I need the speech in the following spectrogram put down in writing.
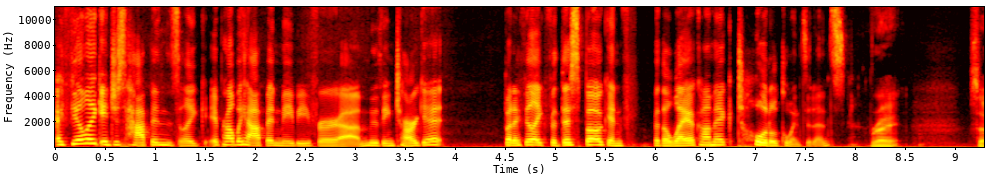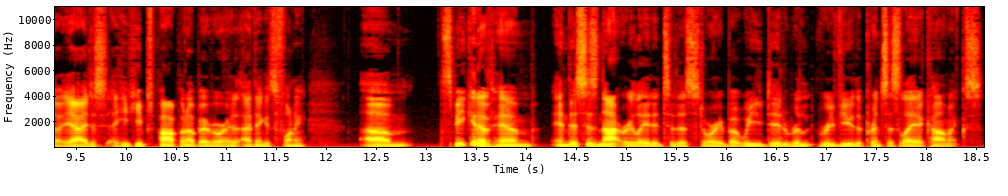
I feel like it just happens. Like it probably happened maybe for uh, Moving Target, but I feel like for this book and for the Leia comic, total coincidence. right so yeah i just he keeps popping up everywhere i think it's funny um speaking of him and this is not related to this story but we did re- review the princess leia comics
